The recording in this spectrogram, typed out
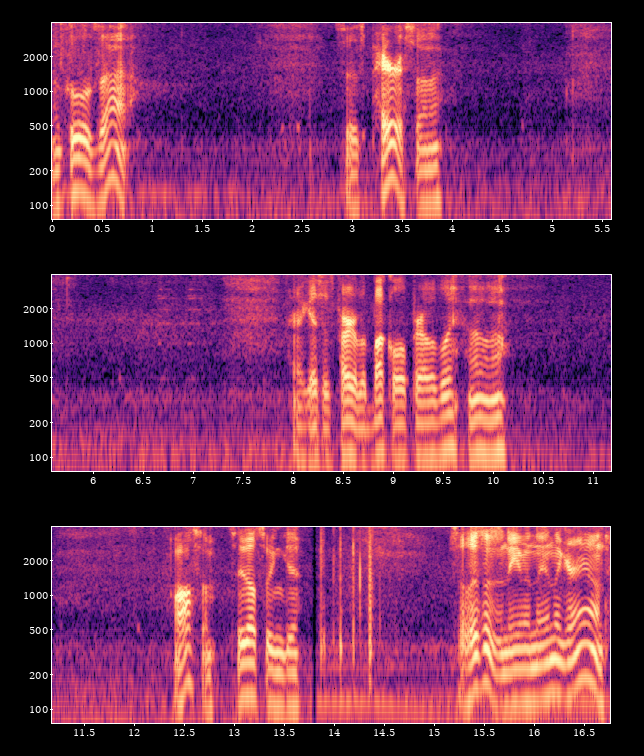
How cool is that? It says Paris on it. I guess it's part of a buckle probably. I don't know. Awesome. See what else we can get. So this isn't even in the ground.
